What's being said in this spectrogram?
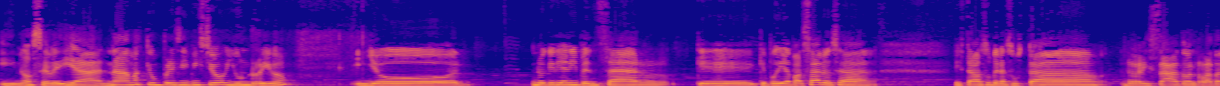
y no se veía nada más que un precipicio y un río. Y yo no quería ni pensar qué, podía pasar, o sea, estaba súper asustada, rezaba todo el rato,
